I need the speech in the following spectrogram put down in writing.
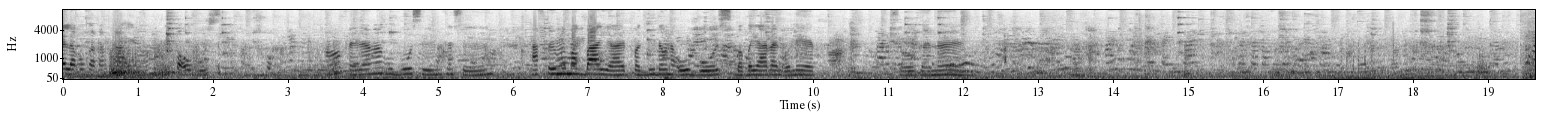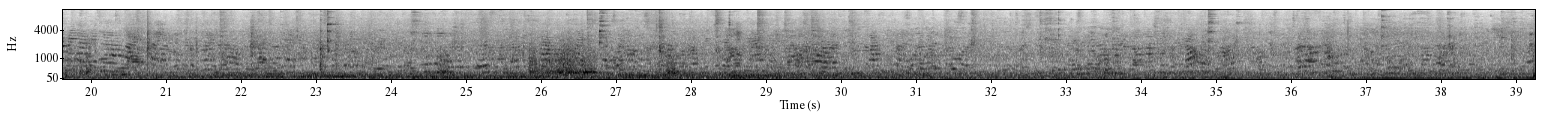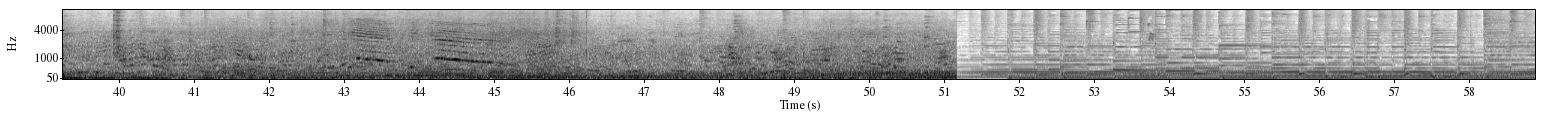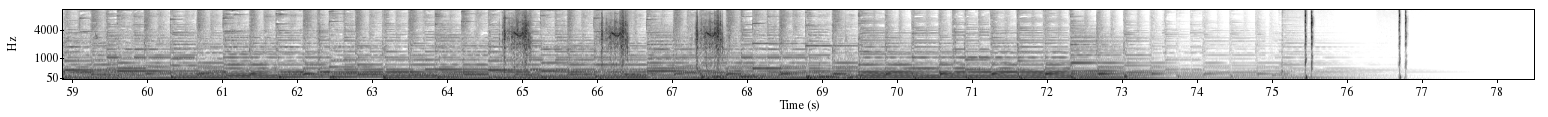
Hiningal ako kakakain, no? Hindi pa ubus. Oh, kailangan ubusin kasi after mo magbayad, pag di daw naubos, babayaran ulit. So, ganun.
